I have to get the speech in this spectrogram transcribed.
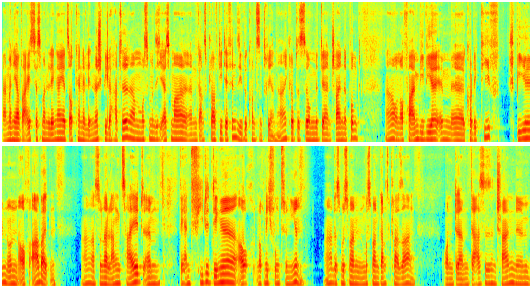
weil man ja weiß, dass man länger jetzt auch keine Länderspiele hatte, dann muss man sich erstmal ähm, ganz klar auf die Defensive konzentrieren. Ja? Ich glaube, das ist so mit der entscheidende Punkt. Ja? Und auch vor allem, wie wir im äh, Kollektiv spielen und auch arbeiten. Ja, nach so einer langen Zeit ähm, werden viele Dinge auch noch nicht funktionieren. Ja, das muss man, muss man ganz klar sagen. Und ähm, da ist es entscheidend, äh,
